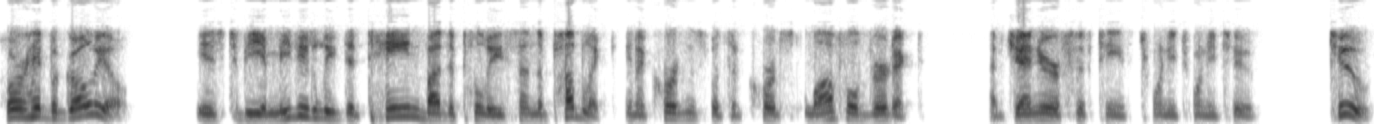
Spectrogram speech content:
Jorge Bergoglio is to be immediately detained by the police and the public in accordance with the court's lawful verdict of January 15, 2022. Two,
